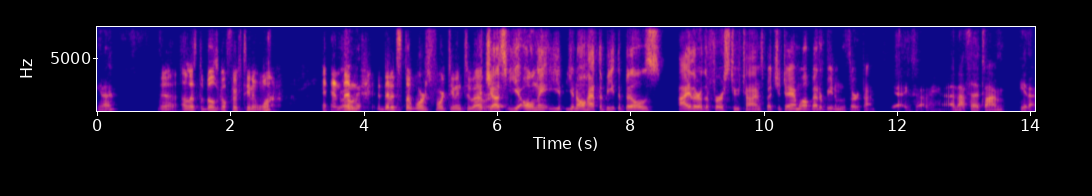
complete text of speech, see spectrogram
You know? Yeah, unless the Bills go 15 and 1 and then then it's the worst 14 and 2 ever. It just you only you, you don't have to beat the Bills either of the first two times, but you damn well better beat them the third time. Yeah, exactly. And that third time, you know,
